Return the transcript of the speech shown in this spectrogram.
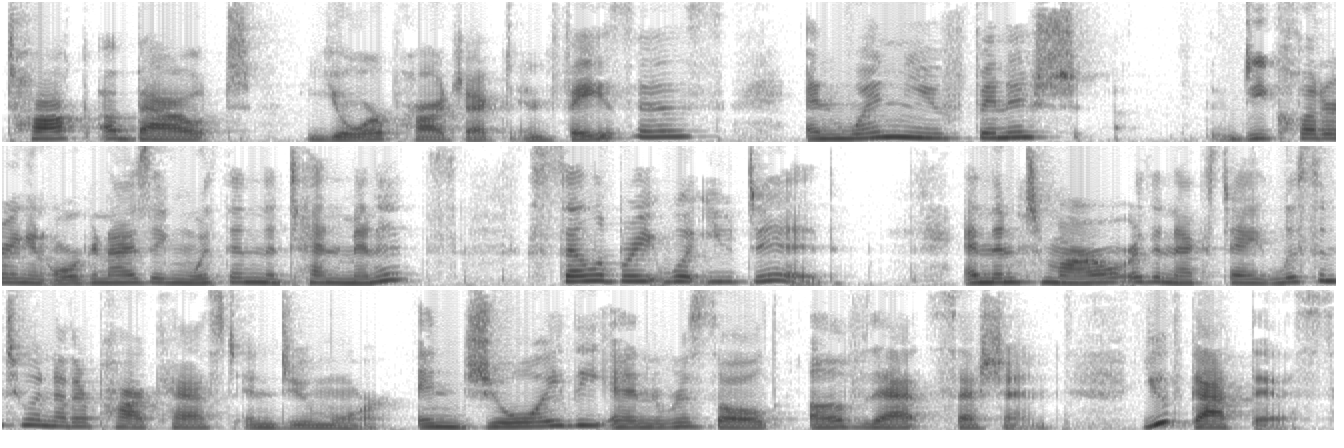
talk about your project in phases and when you finish decluttering and organizing within the 10 minutes, celebrate what you did. And then tomorrow or the next day, listen to another podcast and do more. Enjoy the end result of that session. You've got this.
